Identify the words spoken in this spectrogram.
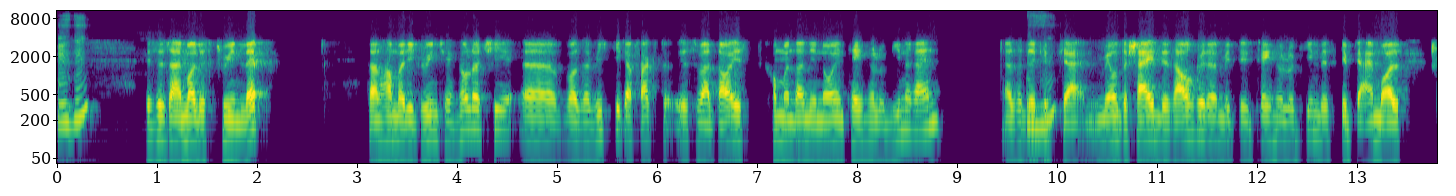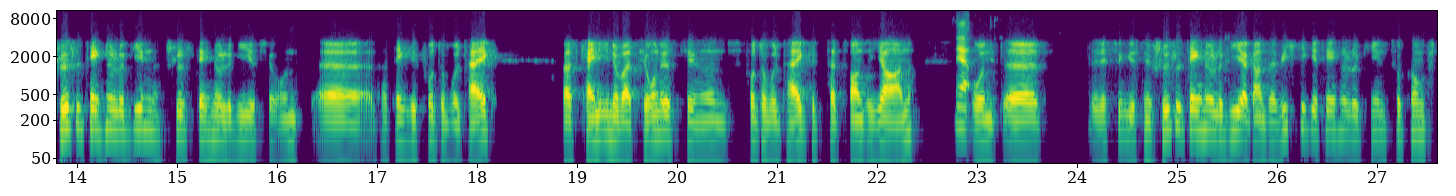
Mhm. Das ist einmal das Green Lab. Dann haben wir die Green Technology, äh, was ein wichtiger Faktor ist, weil da ist, kommen dann die neuen Technologien rein. Also da mhm. gibt es ja, wir unterscheiden das auch wieder mit den Technologien. Es gibt ja einmal Schlüsseltechnologien. Schlüsseltechnologie ist für uns äh, tatsächlich Photovoltaik, was keine Innovation ist, sondern Photovoltaik gibt es seit 20 Jahren. Ja. Und äh, deswegen ist eine Schlüsseltechnologie eine ganz wichtige Technologie in Zukunft.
